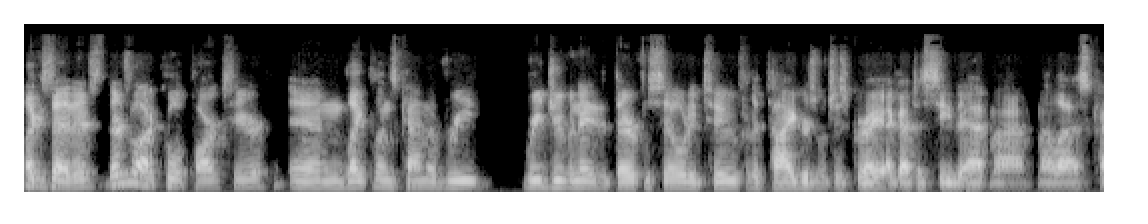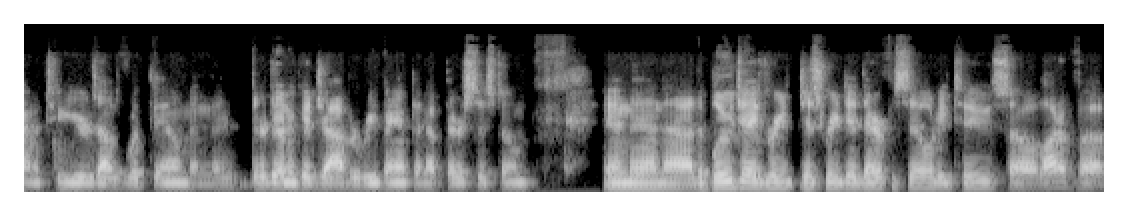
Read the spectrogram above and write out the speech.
like I said, there's there's a lot of cool parks here, and Lakeland's kind of re rejuvenated their facility too for the Tigers, which is great. I got to see that my my last kind of two years I was with them, and they're they're doing a good job of revamping up their system. And then uh, the Blue Jays re- just redid their facility too, so a lot of uh,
